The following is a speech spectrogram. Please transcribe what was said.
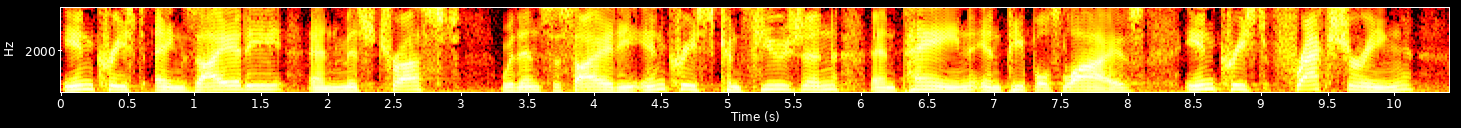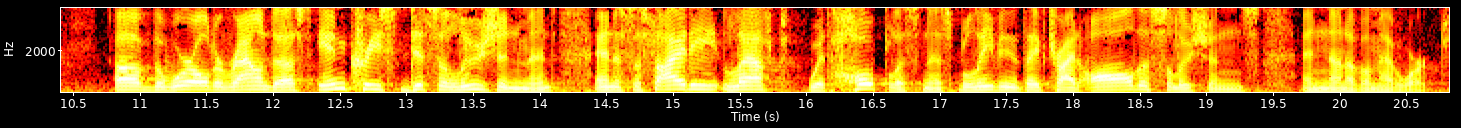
increased anxiety and mistrust within society, increased confusion and pain in people's lives, increased fracturing of the world around us, increased disillusionment, and a society left with hopelessness, believing that they've tried all the solutions and none of them have worked.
